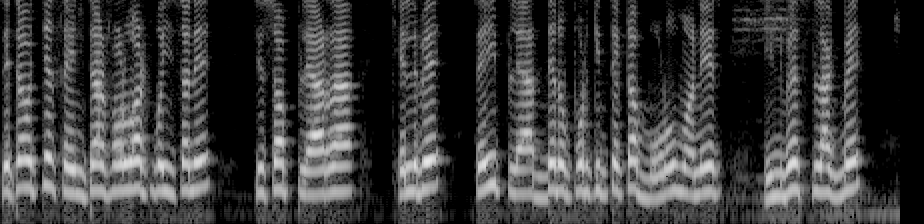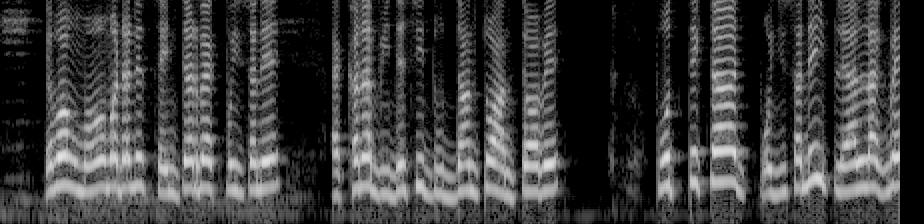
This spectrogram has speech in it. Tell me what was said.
সেটা হচ্ছে সেন্টার ফরওয়ার্ড পজিশানে যেসব প্লেয়াররা খেলবে, সেই প্লেয়ারদের ওপর কিন্তু একটা বড় মানের ইনভেস্ট লাগবে। এবং মহামাডানের সেন্টার ব্যাক পজিশানে একখানা বিদেশি দুর্দান্ত আনতে হবে। প্রত্যেকটা পজিশানেই প্লেয়ার লাগবে।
